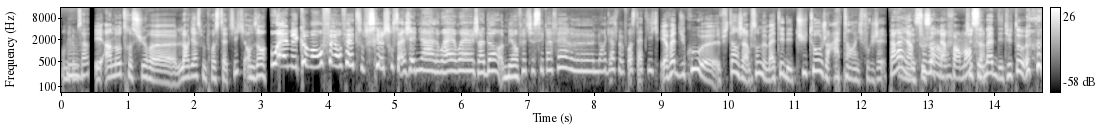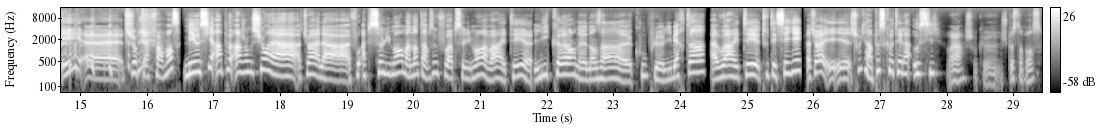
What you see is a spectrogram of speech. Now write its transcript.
on dit Mm. comme ça, et un autre sur l'orgasme prostatique, en disant ouais mais comment on fait en fait Parce que je trouve ça génial, ouais ouais j'adore, mais en fait je sais pas faire euh, l'orgasme prostatique. Et en fait du coup euh, putain j'ai l'impression de me mater des tutos, genre attends il faut que je pareil Ah, hein, toujours ça, hein. performance Tu te mates des tutos. et euh, toujours performance, mais aussi un peu injonction à la, tu vois, à la, faut absolument, maintenant t'as l'impression qu'il faut absolument avoir été licorne dans un couple libertin, avoir été tout essayé. Enfin, tu vois, et, et je trouve qu'il y a un peu ce côté-là aussi. Voilà, je trouve que, je sais pas ce que t'en penses.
